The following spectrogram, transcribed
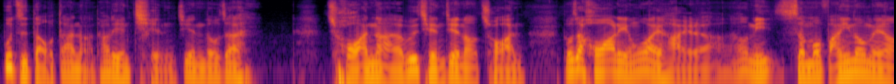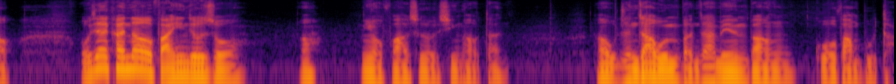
不止导弹啊，他连潜舰都在。船呐、啊，而不是潜舰哦，船都在花莲外海了、然后你什么反应都没有。我现在看到的反应就是说，啊，你有发射信号弹，然后人渣文本在那边帮国防部谈。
